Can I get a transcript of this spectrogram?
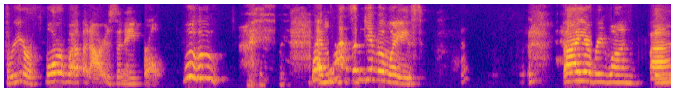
three or four webinars in april. Woohoo! And lots of giveaways. Bye everyone. Bye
